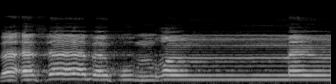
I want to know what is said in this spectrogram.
فأثابكم غما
